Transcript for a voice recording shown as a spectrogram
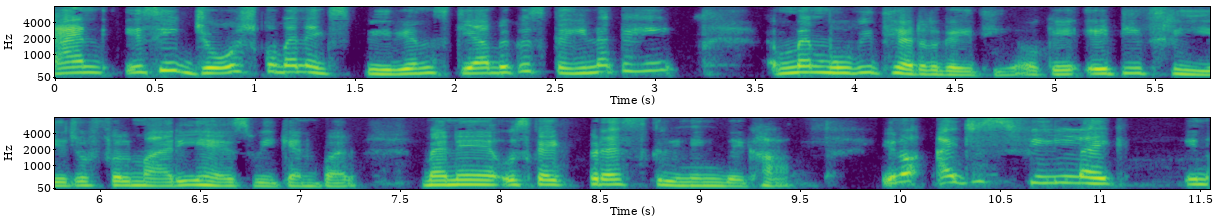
एंड इसी जोश को मैंने एक्सपीरियंस किया बिकॉज़ कहीं ना कहीं मैं मूवी थिएटर गई थी ओके एटी थ्री ये जो फ़िल्म आ रही है इस वीकेंड पर मैंने उसका एक प्रेस स्क्रीनिंग देखा। You know I just feel like in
